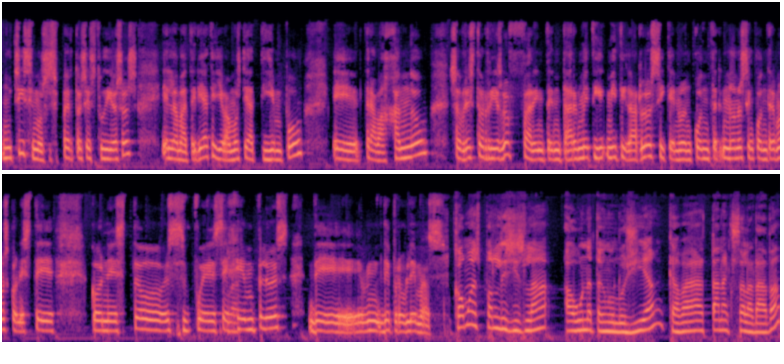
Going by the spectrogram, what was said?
muchísimos expertos estudiosos en la materia que llevamos ya tiempo eh, trabajando sobre estos riesgos para intentar mitigarlos y que no, no nos encontremos con este con estos pues claro. ejemplos de, de problemas. Com es pot legislar a una tecnologia que va tan accelerada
